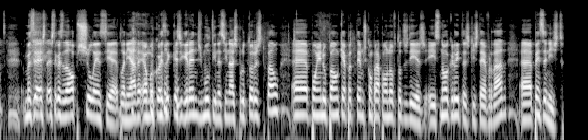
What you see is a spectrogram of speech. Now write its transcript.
pronto, mas esta, esta coisa da obsolência planeada é uma coisa que as grandes multinacionais produtoras de pão ah, põem no pão que é para termos que comprar pão novo todos os dias. E se não acreditas que isto é verdade, ah, pensa nisto.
